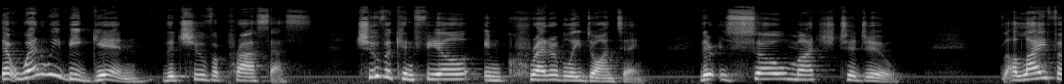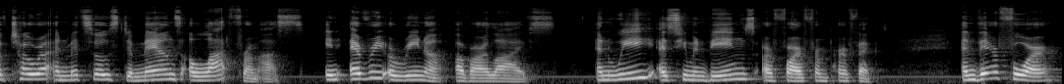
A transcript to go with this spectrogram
That when we begin the tshuva process, tshuva can feel incredibly daunting. There is so much to do a life of Torah and mitzvos demands a lot from us in every arena of our lives. And we, as human beings, are far from perfect. And therefore,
